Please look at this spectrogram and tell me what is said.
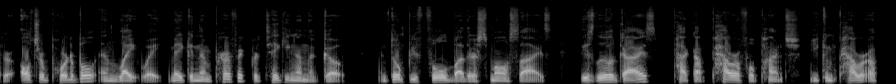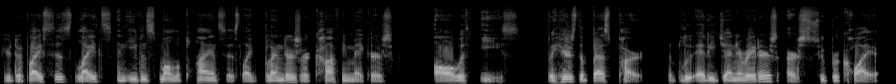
They're ultra portable and lightweight, making them perfect for taking on the go. And don't be fooled by their small size. These little guys pack a powerful punch. You can power up your devices, lights, and even small appliances like blenders or coffee makers, all with ease. But here's the best part the Bluetti generators are super quiet.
